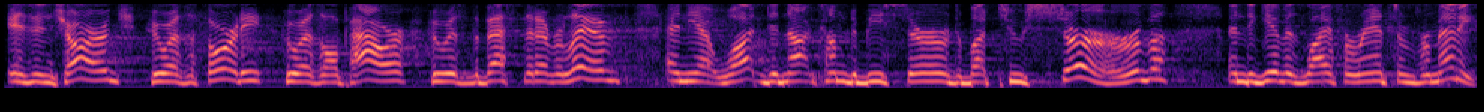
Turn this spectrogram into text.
is in charge, who has authority, who has all power, who is the best that ever lived, and yet what? Did not come to be served, but to serve and to give his life a ransom for many.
